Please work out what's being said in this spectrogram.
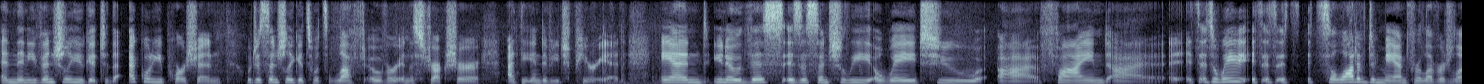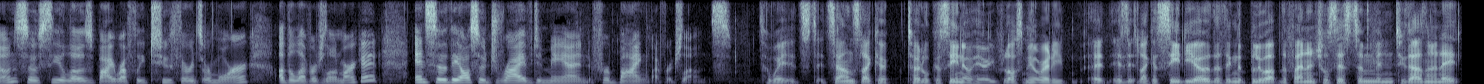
And then eventually you get to the equity portion, which essentially gets what's left over in the structure at the end of each period. And, you know, this is essentially a way to uh, find, uh, it's, it's a way, it's, it's, it's a lot of demand for leverage loans. So CLOs buy roughly two thirds or more of the leverage loan market. And so they also drive demand for buying leverage loans. So wait, it sounds like a total casino here. You've lost me already. Uh, is it like a CDO, the thing that blew up the financial system in 2008?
